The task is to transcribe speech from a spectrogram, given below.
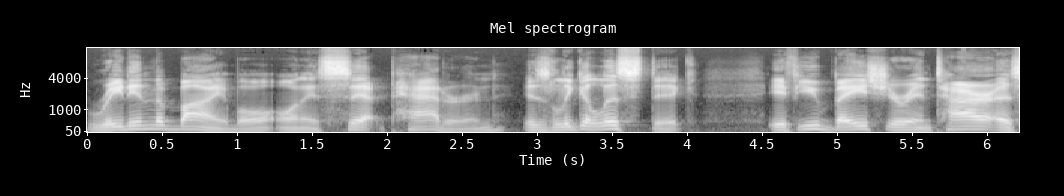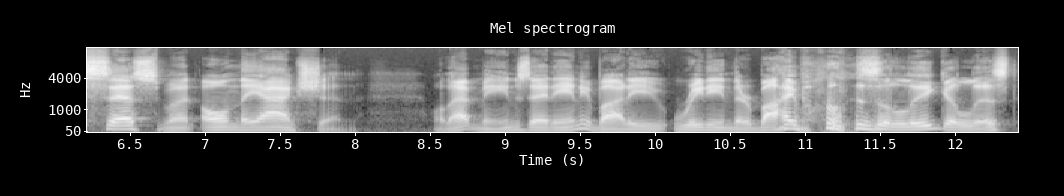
reading the Bible on a set pattern is legalistic if you base your entire assessment on the action. Well, that means that anybody reading their Bible is a legalist,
